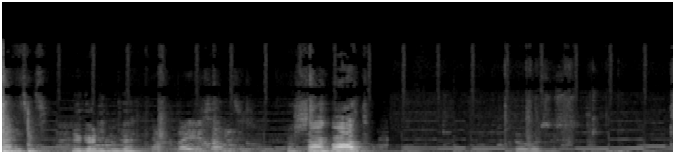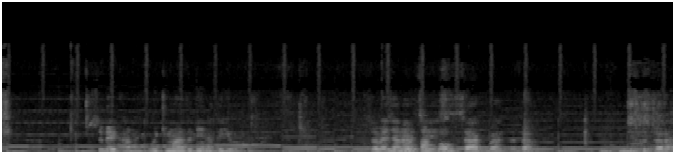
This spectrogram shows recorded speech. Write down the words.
गाडी चाहिँ एक गाडी लुगा। साग भात। सिधै खाना। उयोमा त दिएन त यो। सबैजना चाहिँ साग भात दाल। जरा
